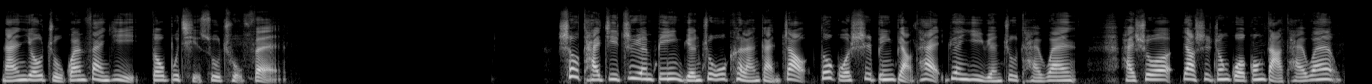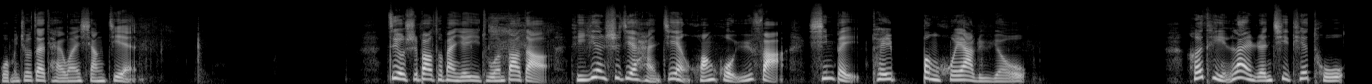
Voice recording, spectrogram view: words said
男友主观犯意，都不起诉处分。受台籍志愿兵援助乌克兰感召，多国士兵表态愿意援助台湾，还说要是中国攻打台湾，我们就在台湾相见。自由时报头版也以图文报道，体验世界罕见黄火语法，新北推蹦灰亚旅游，合体赖人气贴图，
